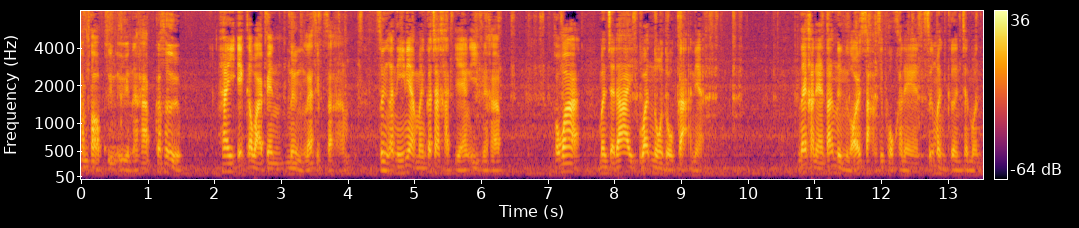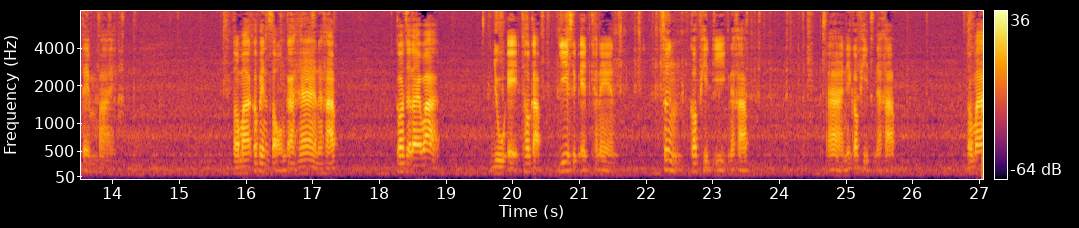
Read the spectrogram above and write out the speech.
คำตอบอื่นๆนะครับ ก็คือให้ x กับ y เป็น 1 และ 13 ซึ่งอันนี้เนี่ยมันก็จะขัดแย้งอีกนะครับ เพราะว่ามันจะได้ว่าโนโดกะเนี่ยได้คะแนนตั้ง 136 คะแนน ซึ่งมันเกินจำนวนเต็มไป ต่อมาก็เป็น 2 กับ 5 นะครับ ก็จะได้ว่า UA เท่ากับ 21 คะแนน ซึ่งก็ผิดอีกนะครับ อ่านี่ก็ผิดนะครับ ต่อมา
